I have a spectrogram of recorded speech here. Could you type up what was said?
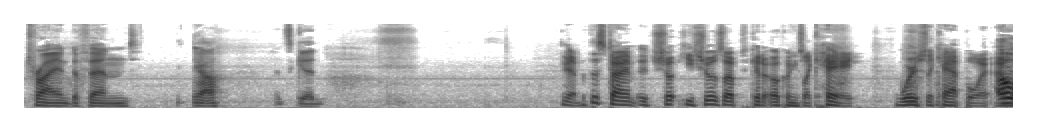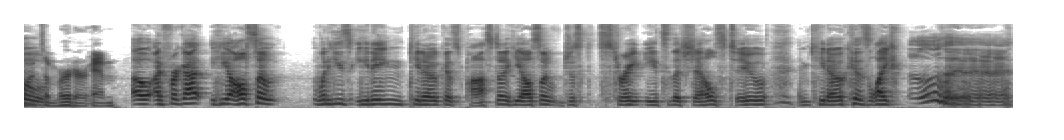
Try and defend. Yeah. It's good. Yeah, but this time it sho- he shows up to Kitaoka and he's like, "Hey, where's the cat boy? I Oh. want to murder him." Oh, I forgot. He also, when he's eating Kitaoka's pasta, he also just straight eats the shells too. And Kitaoka's like, ugh.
